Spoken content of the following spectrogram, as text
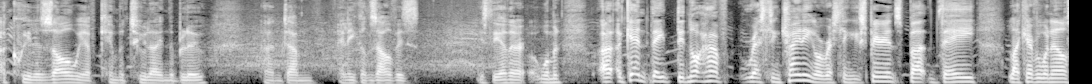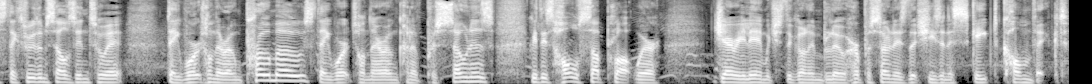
Aqueela Zoll, we have Kim Matula in the blue, and um, Ellie Gonzalez is the other woman. Uh, again, they did not have wrestling training or wrestling experience, but they, like everyone else, they threw themselves into it. They worked on their own promos, they worked on their own kind of personas. We had this whole subplot where Jeri-Lynn, which is the girl in blue, her persona is that she's an escaped convict,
